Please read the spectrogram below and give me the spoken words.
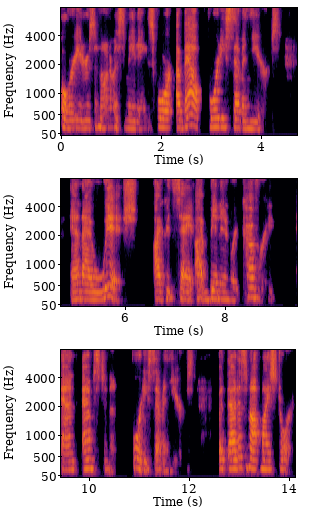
Overeaters Anonymous meetings for about 47 years. And I wish I could say I've been in recovery and abstinent 47 years, but that is not my story.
